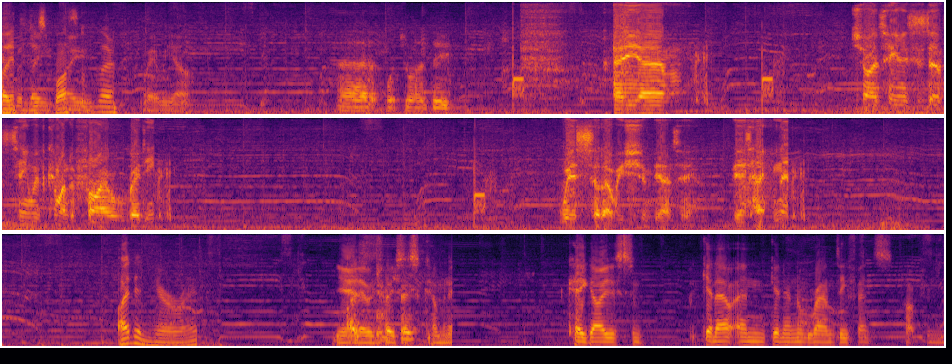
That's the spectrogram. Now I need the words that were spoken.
Hill. But just they boss know up there. Where we are. Uh, what do you want to do? Hey, um, China team, this is Delta team, we've come under fire already. We're set up, we shouldn't be able to be attacked now. I didn't hear a right. Yeah, I there were traces coming in. Okay, guys, get out and get an all-round defense. Apart from you,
